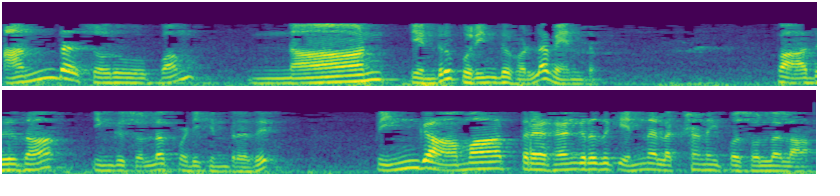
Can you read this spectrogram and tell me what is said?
அந்த சொரூபம் நான் என்று புரிந்து கொள்ள வேண்டும். இப்ப அதுதான் இங்கு சொல்லப்படுகின்றது. இப்ப இங்க அமாத்திரகங்கிறதுக்கு என்ன லட்சணம் இப்ப சொல்லலாம்?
